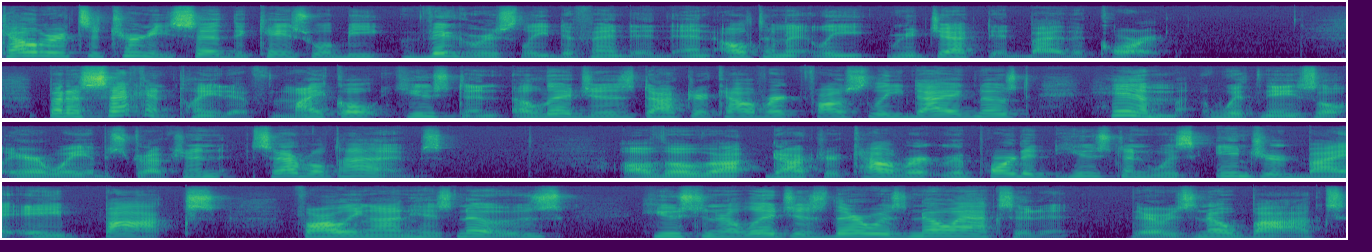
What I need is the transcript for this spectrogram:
Calvert's attorney said the case will be vigorously defended and ultimately rejected by the court. But a second plaintiff, Michael Houston, alleges Dr. Calvert falsely diagnosed him with nasal airway obstruction several times. Although Dr. Calvert reported Houston was injured by a box falling on his nose, Houston alleges there was no accident, there was no box,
